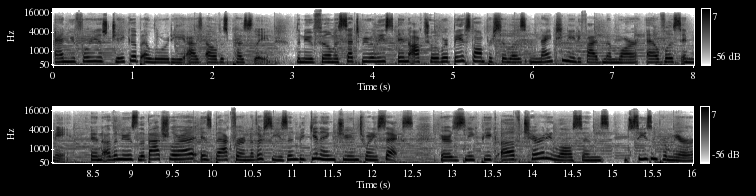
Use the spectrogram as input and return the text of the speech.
and Euphoria's Jacob Elordi as Elvis Presley. The new film is set to be released in October based on Priscilla's 1985 memoir, Elvis and Me. In other news, The Bachelorette is back for another season beginning June 26. Here's a sneak peek of Charity Lawson's season premiere,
